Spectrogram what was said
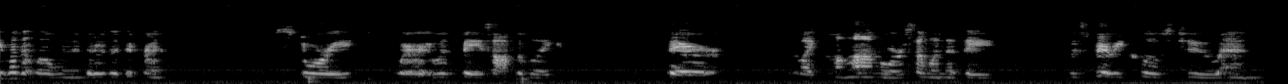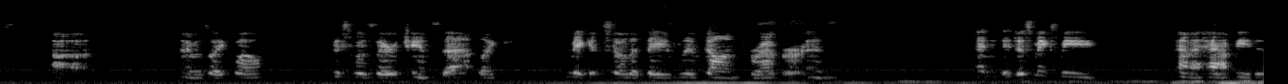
it wasn't Little Women, but it was a different story where it was based off of like their like mom or someone that they was very close to, and uh, and it was like, well, this was their chance to like make it so that they lived on forever, and and it just makes me kind of happy to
